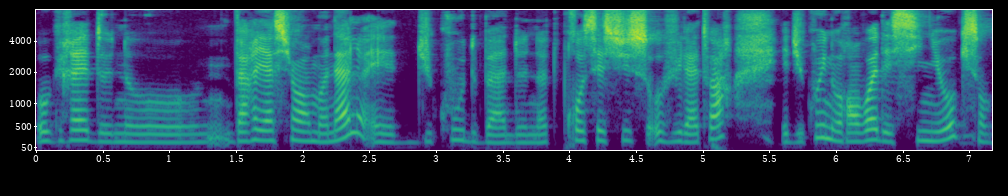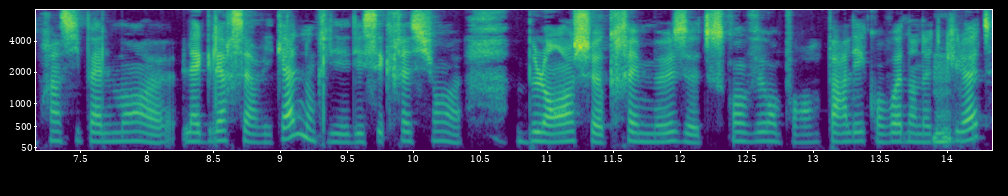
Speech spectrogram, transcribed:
au gré de nos variations hormonales et du coup de, bah, de notre processus ovulatoire. Et du coup, il nous renvoie des signaux qui sont principalement euh, la glaire cervicale, donc des, sécrétions blanches, crémeuses, tout ce qu'on veut, on pourra en reparler, qu'on voit dans notre mmh. culotte.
